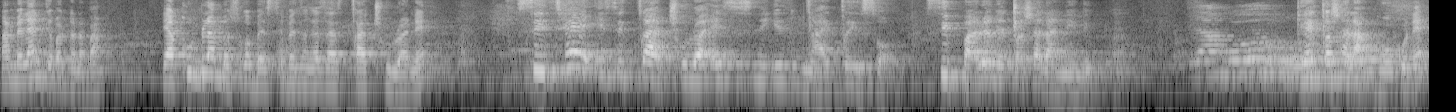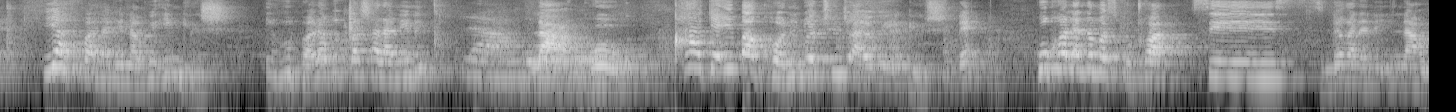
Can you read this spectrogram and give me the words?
mamelani ke bantwana bam ndiyakhumbula mbesuko besisebenza ngezazicatshulwa ne sithe isicatshulwa esisinike izingcaciso sibhalwe ngexesha lanini ngexesha langoku ne iyafana ke nakwi-english ikubhalwa kwixesha lanini langoku qha ke iba khona into etshintshayo kwi-english ne kukho le nto masikuthiwa zinto kanene inawu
